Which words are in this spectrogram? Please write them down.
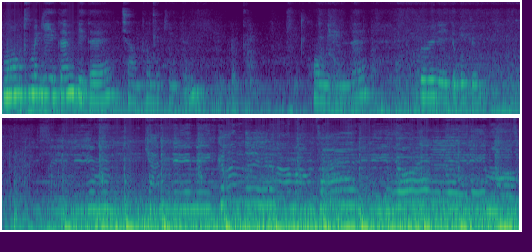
montumu giydim. Bir de çantamı giydim. Kombinimde böyleydi bugün. Kendimi kandıramam terliyor ellerim of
